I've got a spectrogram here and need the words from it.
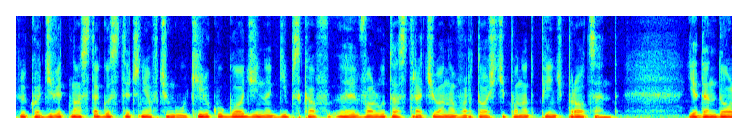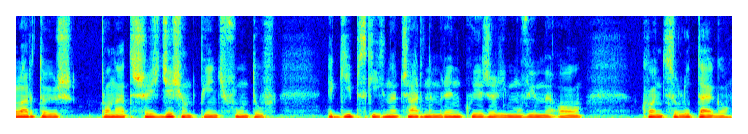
Tylko 19 stycznia w ciągu kilku godzin egipska y, waluta straciła na wartości ponad 5%. 1 dolar to już ponad 65 funtów egipskich na czarnym rynku, jeżeli mówimy o końcu lutego.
